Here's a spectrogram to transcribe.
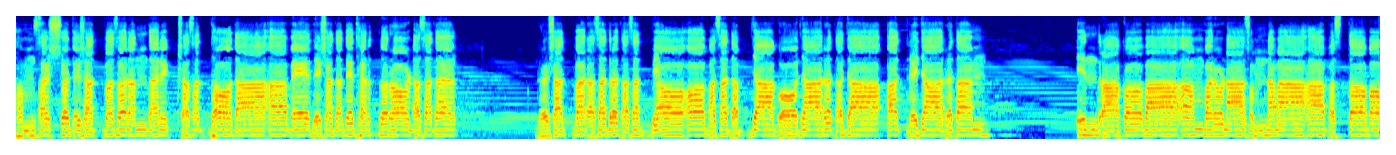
हंसश्वतिषद्वसुरन्तरिक्षसद्धोता वेदिशदतिथिर्दुरोढसत ऋषद्वरसदृतसद्भ्यो मसदब्जा गोजारतजा अत्रिजारतम् इन्द्राको वा अम्बरुणा सुम्नमा आपस्तवो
